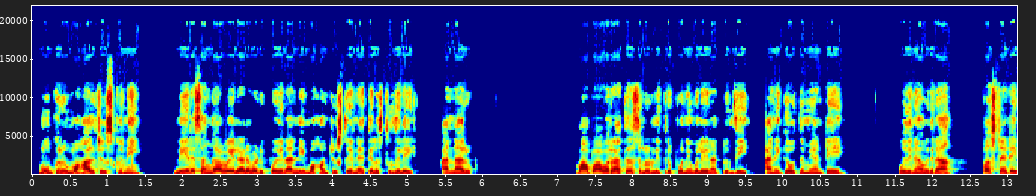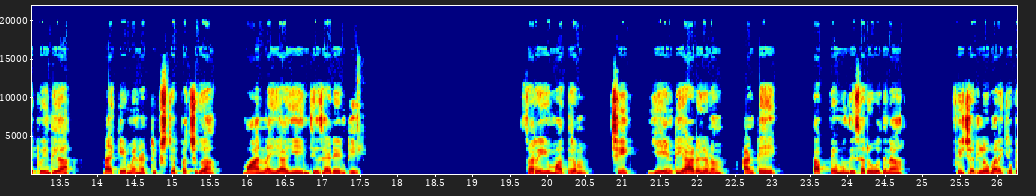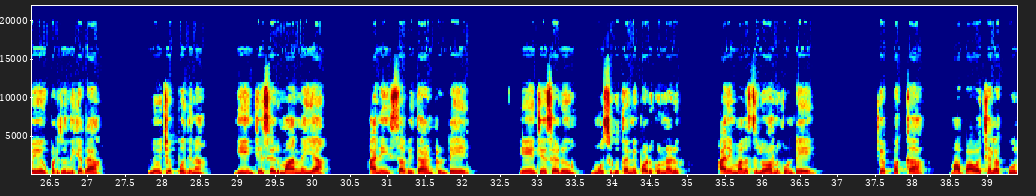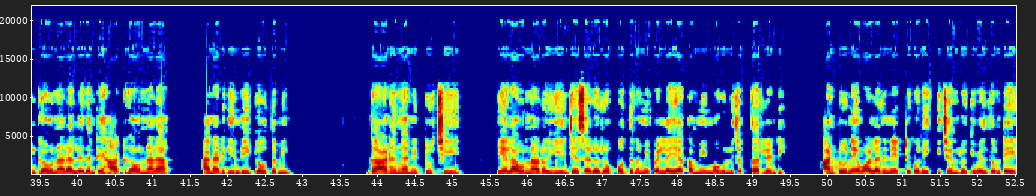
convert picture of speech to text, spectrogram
ముగ్గురు మొహాలు చూసుకుని నీరసంగా వేలాడబడిపోయిన నీ మొహం చూస్తేనే తెలుస్తుందిలే అన్నారు. మా బావ రాత్రి అసలు నిద్రపోనివ్వలేనట్టుంది అని గౌతమి అంటే వదినా వదినా ఫస్ట్ నైట్ అయిపోయిందిగా. నాకేమైనా టిప్స్ చెప్పచ్చుగా. మా అన్నయ్య ఏం చేశాడేంటి? సరయు మాత్రం. ఛీ ఏంటి అడగడం? అంటే తప్పేముంది సరు వదిన? ఫ్యూచర్లో మనకి ఉపయోగపడుతుంది కదా. నువ్వు చెప్పు వదినా ఏం చేశాడు మా అన్నయ్య? అని సవిత అంటుంటే ఏం చేశాడు? ముసుగు తన్ని పడుకున్నాడు అని మనసులో అనుకుంటే చెప్పక్క మా బావ చాలా కూల్గా ఉన్నాడా లేదంటే హాట్గా ఉన్నాడా? అని అడిగింది గౌతమి. గాఢంగా నిట్టూర్చి ఎలా ఉన్నాడో ఏం చేశాడో రేపొద్దున మీ పెళ్ళయ్యాక మీ మొగుళ్ళు చెప్తారులేండి అంటూనే వాళ్ళని నెట్టుకొని కిచెన్లోకి వెళ్తుంటే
